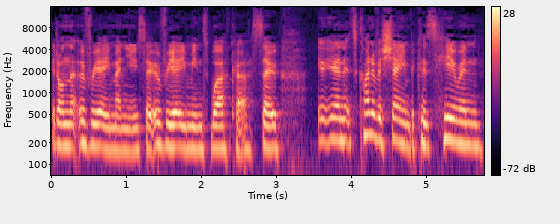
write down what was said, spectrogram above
it on the ouvrier menu. So ouvrier means worker. So, and it's kind of a shame because here in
